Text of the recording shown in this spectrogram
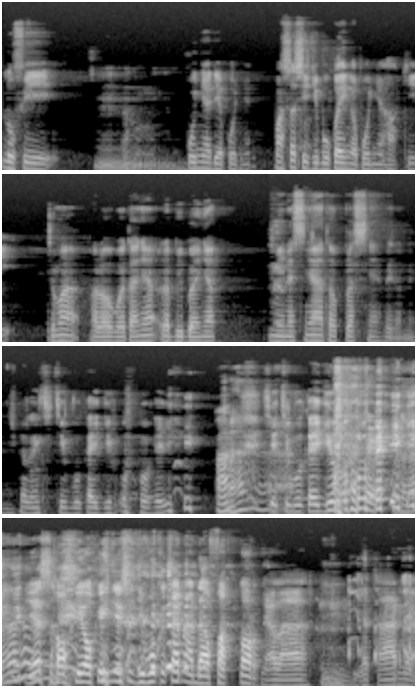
Luffy. Hmm. Punya dia punya. Masa si Cibukai nggak punya haki? Cuma kalau gue tanya lebih banyak minusnya atau plusnya film ini? Kalau yang si Cibukai giveaway. Hah? Ah. si Cibukai giveaway. ya seoke-okenya si Cibukai kan ada faktornya lah. ya kan ya.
